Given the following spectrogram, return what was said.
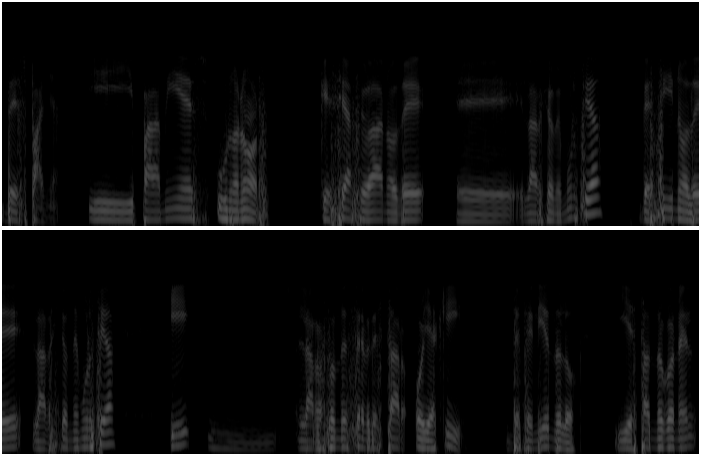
de España. Y para mí es un honor que sea ciudadano de eh, la región de Murcia, vecino de la región de Murcia y mm, la razón de ser de estar hoy aquí defendiéndolo y estando con él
